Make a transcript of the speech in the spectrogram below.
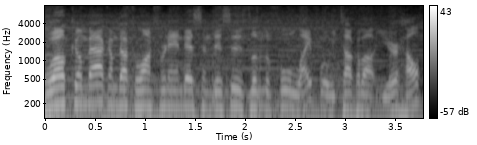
Welcome back. I'm Dr. Juan Fernandez, and this is Living the Full Life, where we talk about your health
